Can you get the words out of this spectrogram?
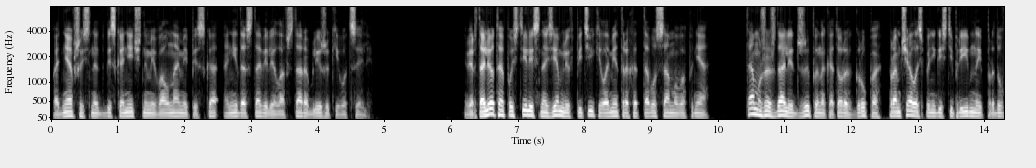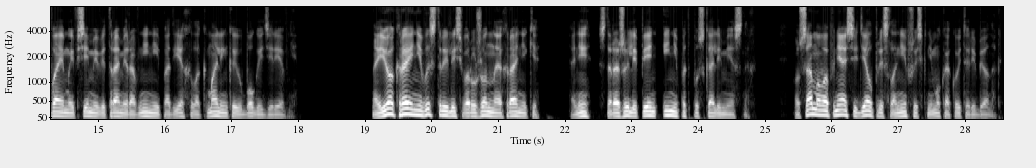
Поднявшись над бесконечными волнами песка, они доставили Лавстара ближе к его цели. Вертолеты опустились на землю в пяти километрах от того самого пня. Там уже ждали джипы, на которых группа промчалась по негостеприимной, продуваемой всеми ветрами равнине и подъехала к маленькой убогой деревне. На ее окраине выстроились вооруженные охранники. Они сторожили пень и не подпускали местных. У самого пня сидел, прислонившись к нему, какой-то ребенок.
